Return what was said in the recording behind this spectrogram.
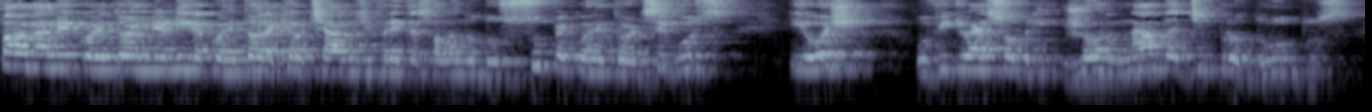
Fala meu amigo corretor, minha amiga corretora, aqui é o Thiago de Freitas falando do Super Corretor de Seguros e hoje o vídeo é sobre jornada de produtos.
